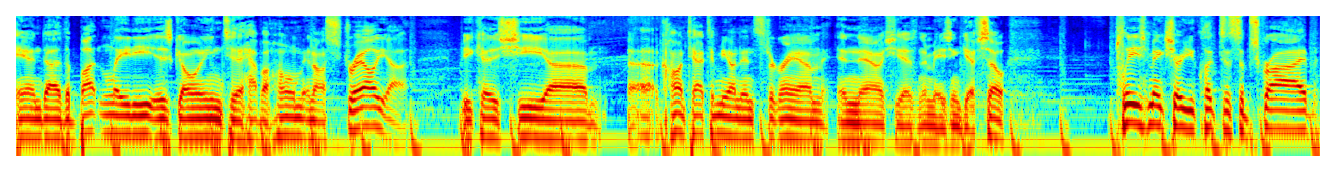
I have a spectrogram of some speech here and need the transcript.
And uh, the button lady is going to have a home in Australia because she uh, uh contacted me on Instagram and now she has an amazing gift. So, Please make sure you click to subscribe.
